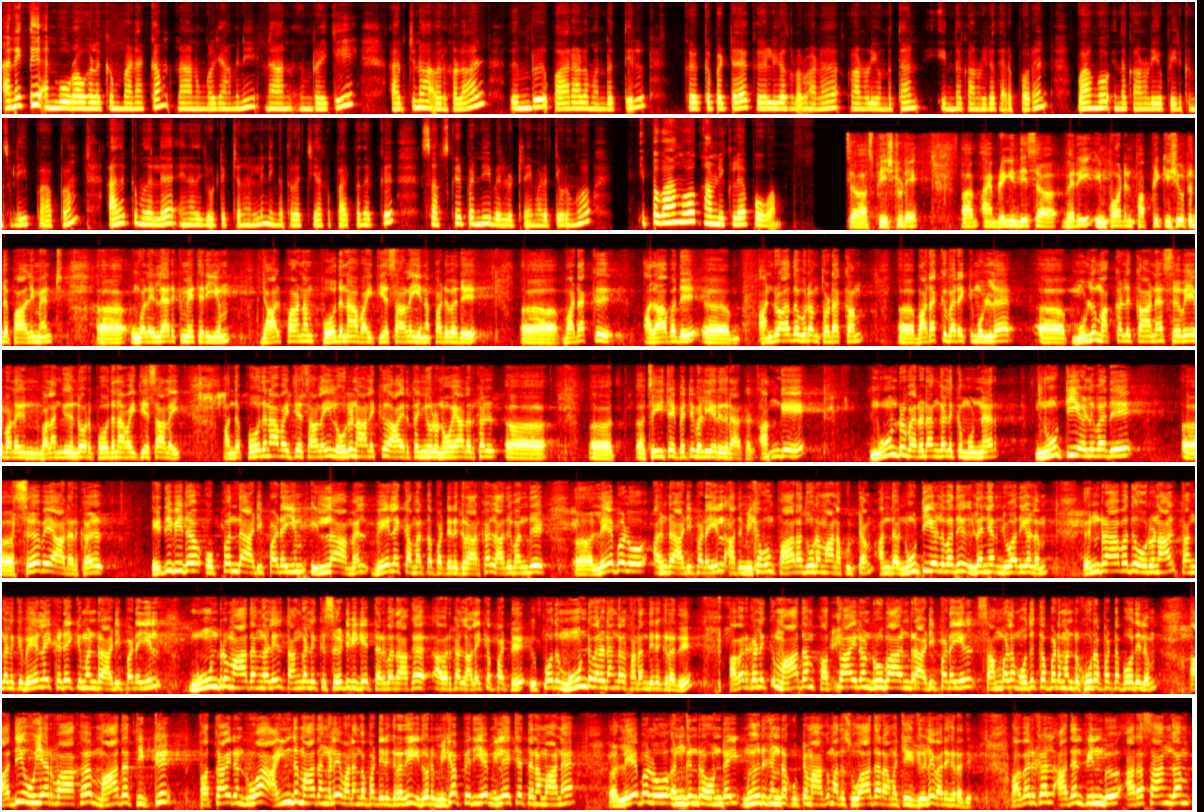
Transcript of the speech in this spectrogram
அனைத்து அன்பு உறவுகளுக்கும் வணக்கம். நான் உங்கள் யாமினி. நான் இன்றைக்கு அர்ஜுனா அவர்களால் இன்று பாராளுமன்றத்தில் கேட்கப்பட்ட கேள்விகள் தொடர்பான காணொளி ஒன்று தான் இந்த காணொலியில் தரப்போகிறேன் வாங்கோ இந்த காணொளி எப்படி இருக்குன்னு சொல்லி பார்ப்போம். அதுக்கு முதல்ல எனது யூடியூப் சேனலில் நீங்கள் தொடர்ச்சியாக பார்ப்பதற்கு சப்ஸ்கிரைப் பண்ணி பெல் பட்டனையும் அழுத்தி விடுங்கோ இப்போ வாங்கோ காணொலிக்குள்ளே போவோம். Uh, speech today. Um, I am bringing this uh, very important public issue to the parliament. Uh, உங்கள் எல்லாருக்குமே தெரியும் யாழ்ப்பாணம் போதனா வைத்தியசாலை எனப்படுவது uh, வடக்கு அதாவது uh, அனுராதபுரம் தொடக்கம் வடக்கு வரைக்கும் உள்ள முழு மக்களுக்கான சேவையை வழங்கு- வழங்குகின்ற ஒரு போதனா வைத்தியசாலை அந்த போதனா வைத்தியசாலையில் ஒரு நாளைக்கு ஆயிரத்தி ஐநூறு நோயாளர்கள் சிகிச்சை பெற்று வெளியேறுகிறார்கள் அங்கே மூன்று வருடங்களுக்கு முன்னர் நூற்றி எழுபது சேவையாளர்கள் எதுவித ஒப்பந்த அடிப்படையும் இல்லாமல் வேலைக்கு அமர்த்தப்பட்டிருக்கிறார்கள். அது வந்து லேபலோ என்ற அடிப்படையில் அது மிகவும் பாரதூரமான குற்றம். அந்த நூற்றி எழுபது இளைஞர் யுவதிகளும் என்றாவது ஒரு நாள் தங்களுக்கு வேலை கிடைக்கும் என்ற அடிப்படையில் மூன்று மாதங்களில் தங்களுக்கு சர்டிபிகேட் தருவதாக அவர்கள் அழைக்கப்பட்டு இப்போது மூன்று வருடங்கள் கடந்திருக்கிறது. அவர்களுக்கு மாதம் பத்தாயிரம் ரூபாய் என்ற அடிப்படையில் சம்பளம் ஒதுக்கப்படும் என்று கூறப்பட்ட போதிலும் அதி உயர்வாக மாதத்திற்கு பத்தாயிரம் ரூபாய் ஐந்து மாதங்களே வழங்கப்பட்டிருக்கிறது. இது ஒரு மிகப்பெரிய மிலேச்சத்தனமான லேபலோ என்கின்ற ஒன்றை மீறுகின்ற குற்றமாகும் அது சுகாதார அமைச்சுக்கு கீழே வருகிறது. அவர்கள் அதன் பின்பு அரசாங்கம்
